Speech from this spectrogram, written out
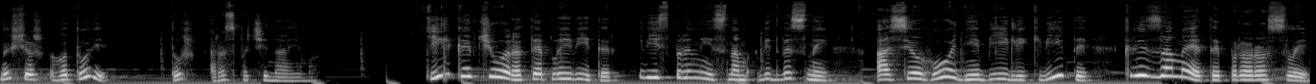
Ну що ж, готові? Тож розпочинаємо. Тільки вчора теплий вітер вість приніс нам від весни, а сьогодні білі квіти крізь замети проросли.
